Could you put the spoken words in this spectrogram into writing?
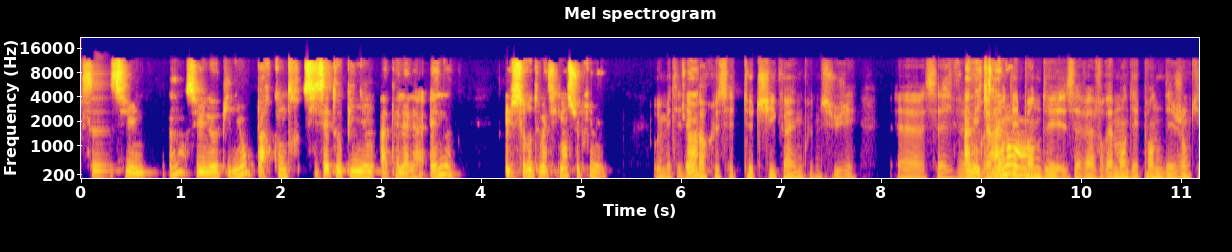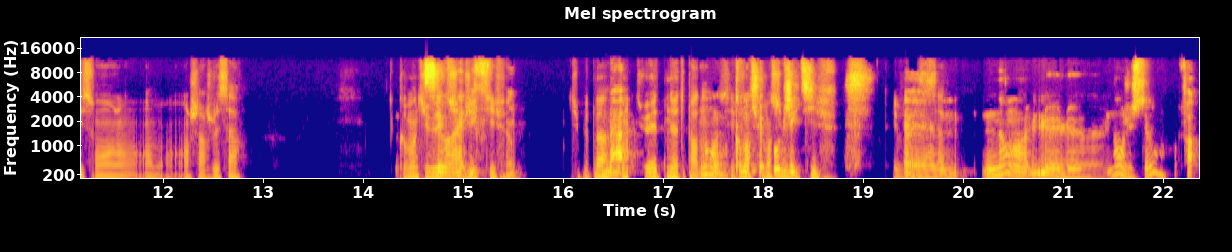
Ça, c'est une... Non, c'est une opinion. Par contre, si cette opinion appelle à la haine, elle serait automatiquement supprimée. Oui, mais tu es d'accord que c'est touchy quand même comme sujet. Euh, ça, va Ah, vraiment hein. dépendre des, ça va vraiment dépendre des gens qui sont en, en- en charge de ça. Comment tu veux être vrai, subjectif hein? Tu peux pas. Bah, Comment tu veux être neutre, pardon? Non, C'est comment tu es objectif voilà, ça. Euh, non, le, le- non, justement. Enfin,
